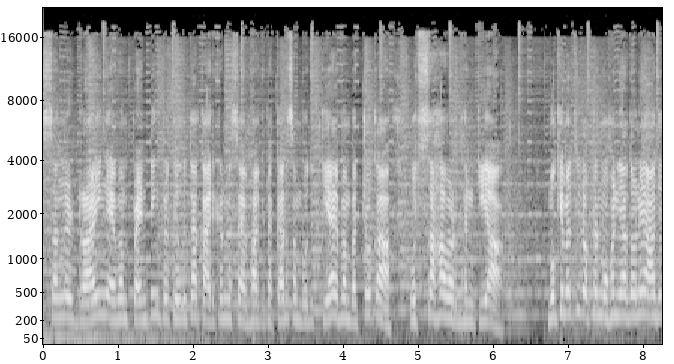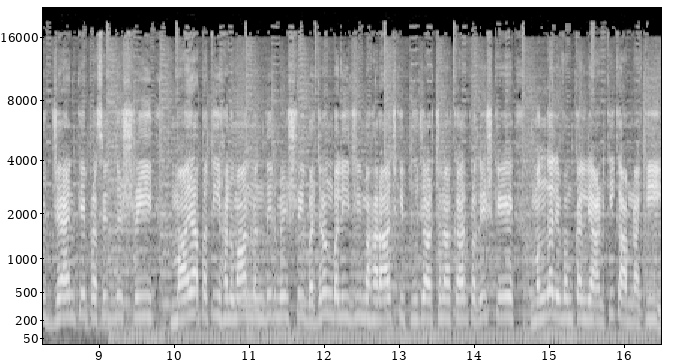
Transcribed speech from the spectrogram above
संग ड्राइंग एवं पेंटिंग प्रतियोगिता कार्यक्रम में सहभागिता कर संबोधित किया एवं बच्चों का उत्साहवर्धन किया। मुख्यमंत्री डॉक्टर मोहन यादव ने आज उज्जैन के प्रसिद्ध श्री मायापति हनुमान मंदिर में श्री बजरंग बली जी महाराज की पूजा अर्चना कर प्रदेश के मंगल एवं कल्याण की कामना की।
